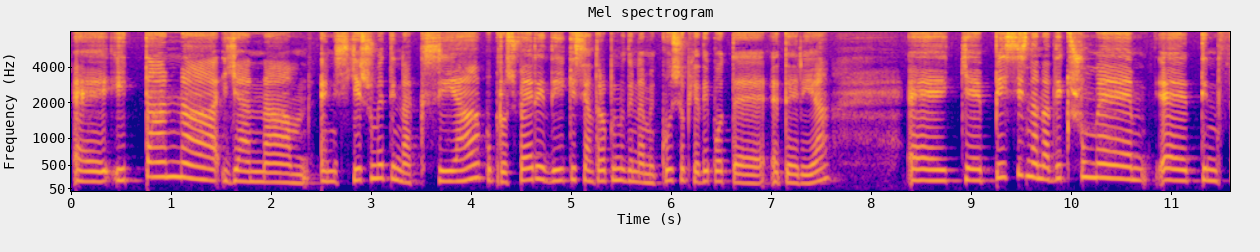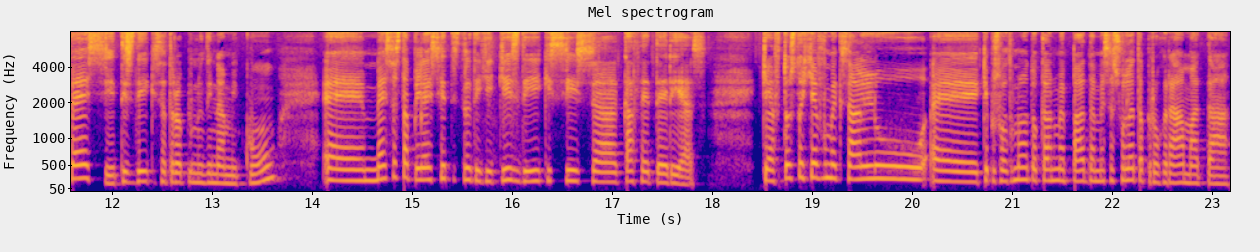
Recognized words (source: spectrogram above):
ε, ήταν για να ενισχύσουμε την αξία που προσφέρει η διοίκηση ανθρώπινου δυναμικού σε οποιαδήποτε εταιρεία ε, και επίσης να αναδείξουμε ε, την θέση της διοίκησης ανθρώπινου δυναμικού ε, μέσα στα πλαίσια της στρατηγικής διοίκησης κάθε εταιρείας. Και αυτό στοχεύουμε εξάλλου ε, και προσπαθούμε να το κάνουμε πάντα μέσα σε όλα τα προγράμματα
